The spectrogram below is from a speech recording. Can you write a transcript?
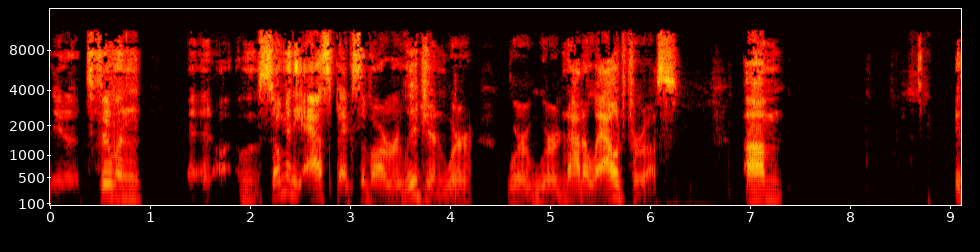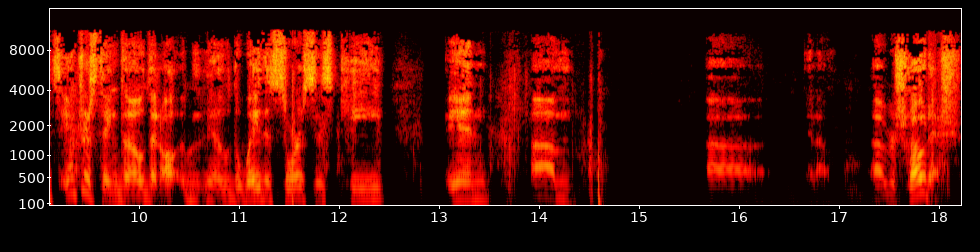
You know, tefillin, uh, so many aspects of our religion were were were not allowed for us. Um, it's interesting though that all, you know the way the source is key in um, uh, Rosh Chodesh.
